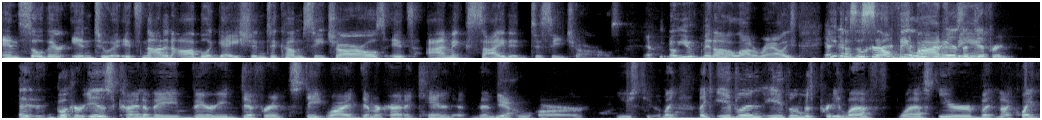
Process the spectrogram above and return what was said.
and so they're into it it's not an obligation to come see charles it's i'm excited to see charles Yeah. you know you've been on a lot of rallies Yeah, he does a Booker- selfie Booker line at is the a end. different. Uh, Booker is kind of a very different statewide Democratic candidate than Yeah. people are used to. Like like Edelen, Edelen was pretty left last year, but not quite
